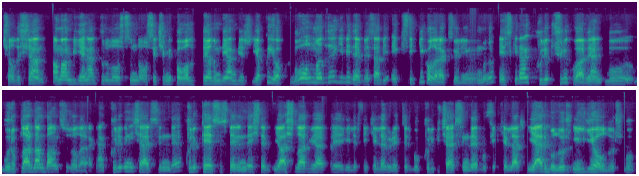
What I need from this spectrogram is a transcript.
çalışan, aman bir genel kurul olsun da o seçimi kovalayalım diyen bir yapı yok. Bu olmadığı gibi de mesela bir eksiklik olarak söyleyeyim bunu. Eskiden kulüpçülük vardı. Yani bu gruplardan bağımsız olarak. Yani kulübün içerisinde, kulüp tesislerinde işte yaşlılar bir araya gelir, fikirler üretir. Bu kulüp içerisinde bu fikirler yer bulur, ilgi olur. Bu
